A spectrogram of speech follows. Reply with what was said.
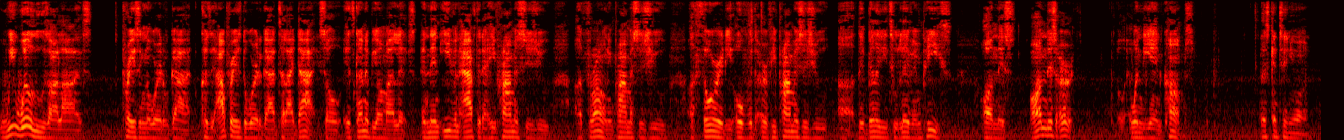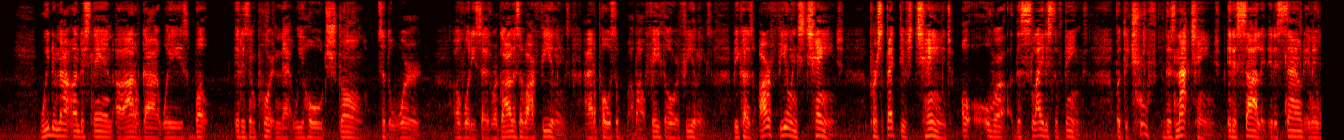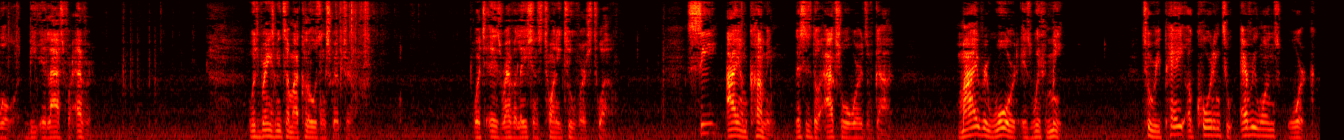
we will lose our lives praising the word of God because I'll praise the word of God till I die. So it's going to be on my lips. And then even after that, he promises you a throne. He promises you authority over the earth. He promises you uh, the ability to live in peace on this on this earth when the end comes. Let's continue on. We do not understand a lot of God ways, but it is important that we hold strong to the word of what he says, regardless of our feelings. I had a post about faith over feelings because our feelings change, perspectives change over the slightest of things. But the truth does not change. It is solid, it is sound, and it will be it lasts forever. Which brings me to my closing scripture, which is Revelations 22, verse 12. See, I am coming. This is the actual words of God. My reward is with me to repay according to everyone's work.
